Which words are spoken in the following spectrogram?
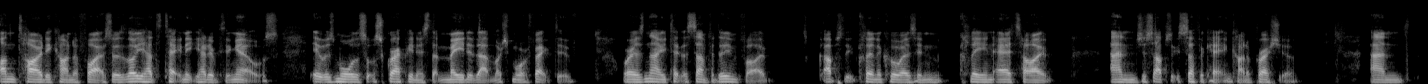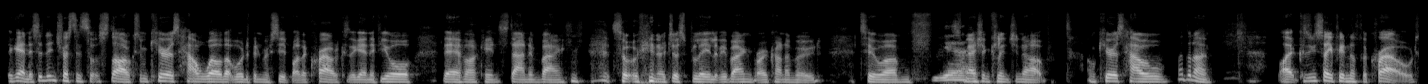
untidy kind of fight so although you had the technique you had everything else it was more the sort of scrappiness that made it that much more effective. Whereas now you take the Samir Faiddine fight absolute clinical as in clean airtight and just absolutely suffocating kind of pressure and again, it's an interesting sort of style because I'm curious how well that would have been received by the crowd. Because again, if you're there fucking standing bang, sort of, you know, just please let me bang, bro kind of mood to um yeah. smash and clinching up, I'm curious how, I don't know, like, because you say feeding off the crowd,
